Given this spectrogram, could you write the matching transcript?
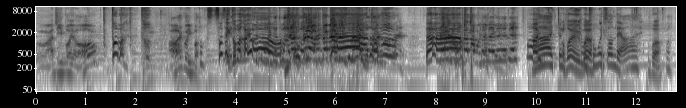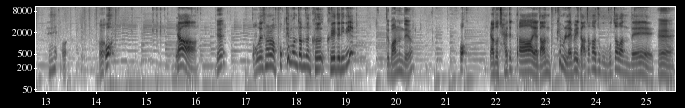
어, 아주 이뻐요 도망. 도, 아이고 이뻐 선생님 도망가요. 이 자식들이 어디 아, 자식들 야아 저기 어, 뭐야, 이거 뭐야? 거 있었는데 아 뭐야? 에? 어? 어? 어? 야 예? 너네 설마 포켓몬 잡는 그, 그 애들이니? 네, 많은데요? 야 너 잘됐다 야 나는 포켓몬 레벨이 낮아가지고 못 잡았는데 예.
